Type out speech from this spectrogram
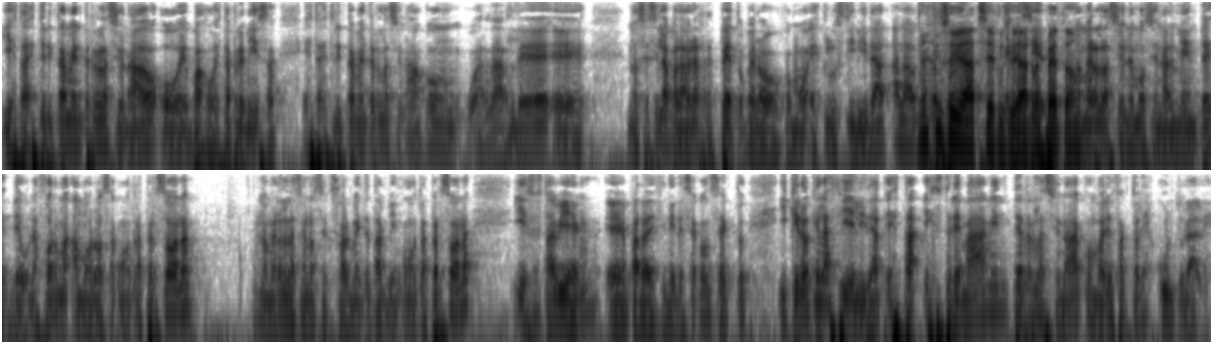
y está estrictamente relacionado, o eh, bajo esta premisa, está estrictamente relacionado con guardarle, eh, no sé si la palabra es respeto, pero como exclusividad a la otra Exclusividad, sí, persona. exclusividad, Es decir, respeto. No me relaciono emocionalmente de una forma amorosa con otras personas, no me relaciono sexualmente también con otras personas, y eso está bien eh, para definir ese concepto. Y creo que la fidelidad está extremadamente relacionada con varios factores culturales.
